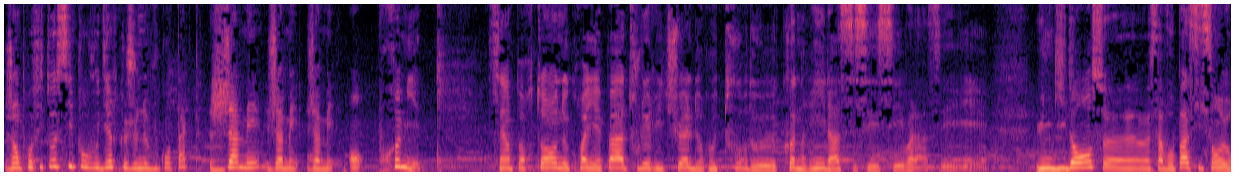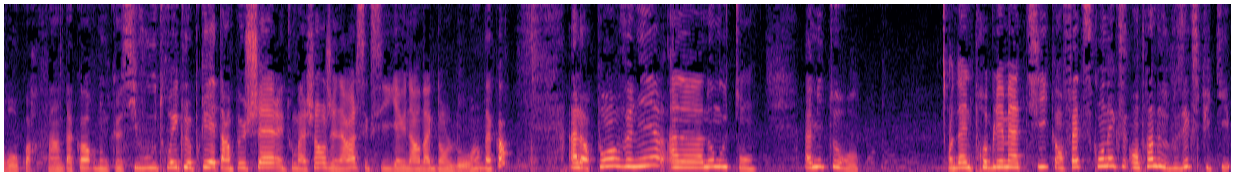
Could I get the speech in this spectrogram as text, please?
J'en profite aussi pour vous dire que je ne vous contacte jamais, jamais, jamais en premier. C'est important, ne croyez pas à tous les rituels de retour de conneries, là, c'est, voilà, c'est une guidance, euh, ça vaut pas 600 euros, quoi, enfin, d'accord? Donc, euh, si vous trouvez que le prix est un peu cher et tout machin, en général, c'est qu'il y a une arnaque dans le dos, hein, d'accord? Alors, pour en revenir à, nos moutons, amis taureaux, on a une problématique, en fait, ce qu'on est en train de vous expliquer,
